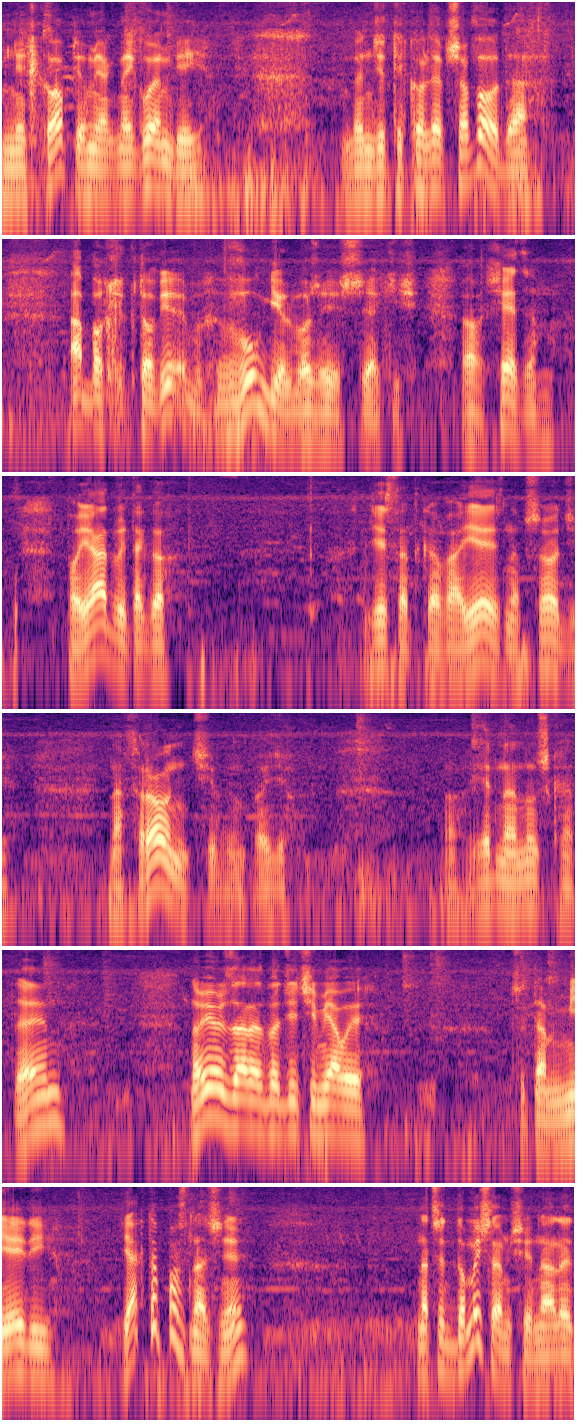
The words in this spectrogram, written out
Niech kopią jak najgłębiej. Będzie tylko lepsza woda. Albo kto wie, węgiel może jeszcze jakiś. O, siedzą. Pojadły tego. Gdzie jest ta tkawa? Jest na przodzie. Na froncie bym powiedział. O, jedna nóżka ten. No i już zaraz będziecie miały, czy tam mieli. Jak to poznać, nie? Znaczy domyślam się, no ale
